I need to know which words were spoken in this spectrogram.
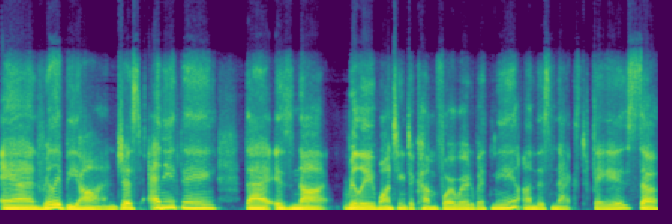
and really beyond, just anything that is not really wanting to come forward with me on this next phase. So,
